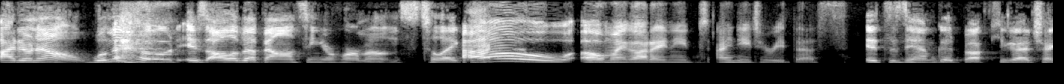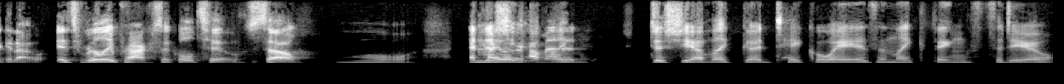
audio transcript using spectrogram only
I don't know. Woman Code is all about balancing your hormones to like. Oh, oh my God! I need I need to read this. It's a damn good book. You gotta check it out. It's really practical too. So. Oh, and does she have like? Does she have like good takeaways and like things to do?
